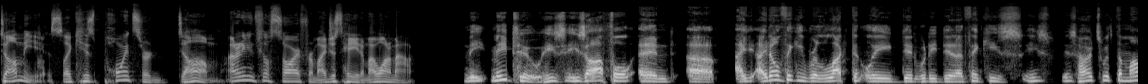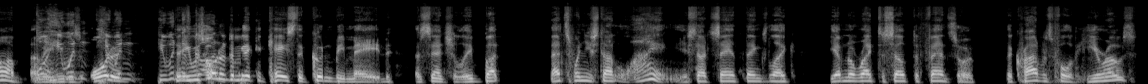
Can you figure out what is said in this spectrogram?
dumb he is. Like his points are dumb. I don't even feel sorry for him. I just hate him. I want him out. Me, me too. He's he's awful, and uh, I I don't think he reluctantly did what he did. I think he's he's his heart's with the mob. I well, mean, he, was wouldn't. He ordered- wouldn't. He wouldn't. he was gone- ordered to make a case that couldn't be made, essentially. But that's when you start lying. You start saying things like you have no right to self-defense, or the crowd was full of heroes.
